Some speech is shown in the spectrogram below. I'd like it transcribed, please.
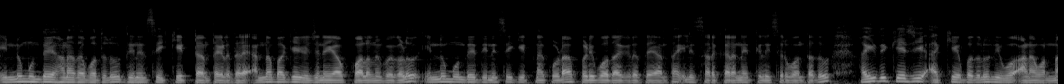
ಇನ್ನು ಮುಂದೆ ಹಣದ ಬದಲು ದಿನಸಿ ಕಿಟ್ ಅಂತ ಹೇಳಿದ್ದಾರೆ. ಅನ್ನಭಾಗ್ಯ ಯೋಜನೆಯ ಫಲಾನುಭವಿಗಳು ಇನ್ನು ಮುಂದೆ ದಿನಸಿ ಕಿಟ್ನ ಕೂಡ ಪಡಿಬೋದಾಗಿರುತ್ತೆ ಅಂತ ಇಲ್ಲಿ ಸರ್ಕಾರನೇ ತಿಳಿಸಿರುವಂತದ್ದು ಐದು ಕೆಜಿ ಅಕ್ಕಿಯ ಬದಲು ನೀವು ಹಣವನ್ನ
